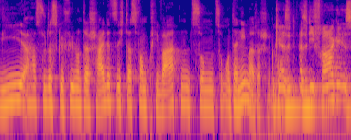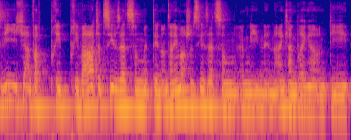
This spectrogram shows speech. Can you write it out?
wie hast du das Gefühl, unterscheidet sich das vom privaten zum, zum unternehmerischen? Okay, also, also die Frage ist, wie ich einfach pri private Zielsetzungen mit den unternehmerischen Zielsetzungen irgendwie in, in Einklang bringe und die,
